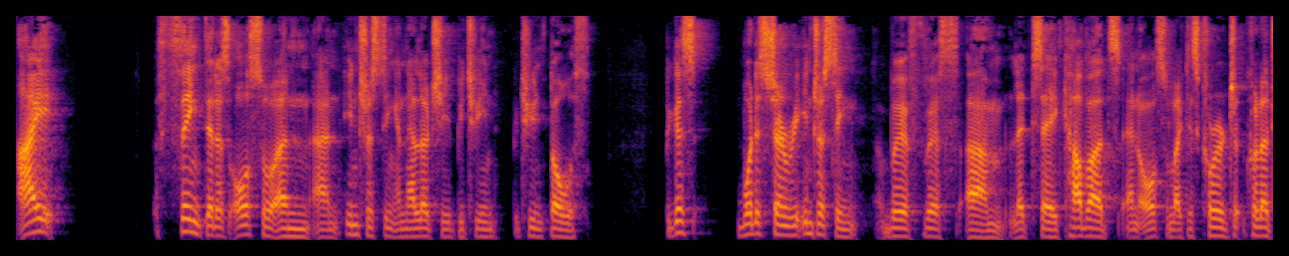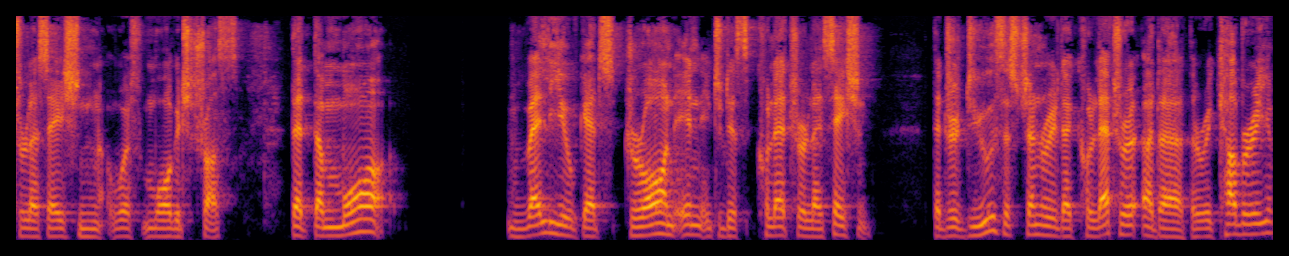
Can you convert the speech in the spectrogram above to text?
I think that is also an, an interesting analogy between between both, because what is generally interesting with with um, let's say covereds and also like this collateralization with mortgage trusts, that the more value gets drawn in into this collateralization that reduces generally the collateral uh, the, the recovery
